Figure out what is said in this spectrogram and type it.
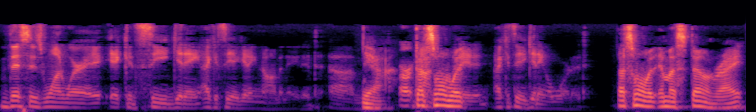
this is one where it, it could see getting. I could see it getting nominated. Um, yeah, or that's the one with. I could see it getting awarded. That's the one with Emma Stone, right?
